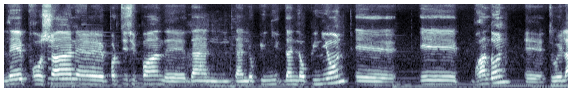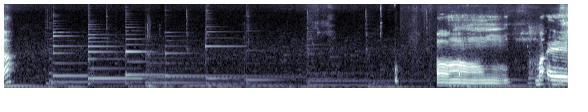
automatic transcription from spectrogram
les prochains euh, participants euh, dans, dans l'opinion, dans l'opinion euh, et Brandon, euh, tu es là? Um, Ma- eh,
